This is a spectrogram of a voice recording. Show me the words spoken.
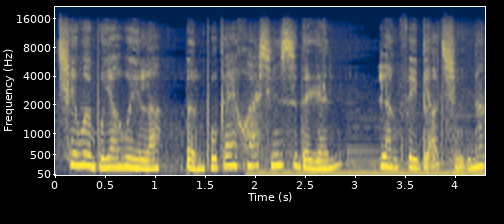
千万不要为了本不该花心思的人。浪费表情呢？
